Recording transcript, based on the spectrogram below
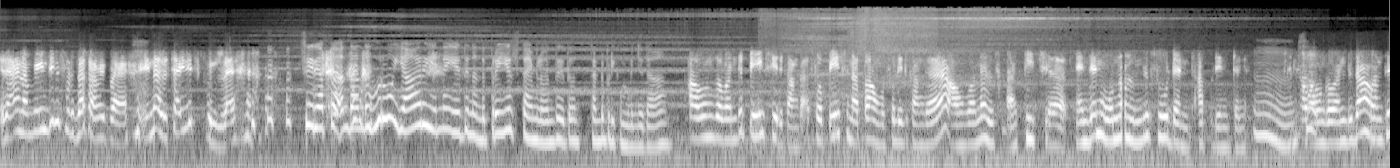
நம்ம இந்தியன் ஃபுட் தான் சமைப்பேன். என்ன அது சைனீஸ் ஃபுட்ல சரி அப்ப அந்த அந்த உருவம் யாரு என்ன ஏதுன்னு அந்த ப்ரேயர்ஸ் டைம்ல வந்து எதுவும் கண்டுபிடிக்க முடிஞ்சதா? அவங்க வந்து பேசியிருக்காங்க. ஸோ பேசினப்ப அவங்க சொல்லியிருக்காங்க அவங்க வந்து டீச்சர் அண்ட் தென் ஒன்னொன்று வந்து ஸ்டூடெண்ட் அப்படின்ட்டு அவங்க வந்து தான் வந்து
